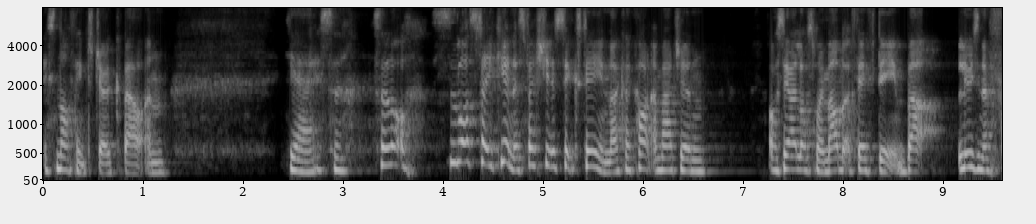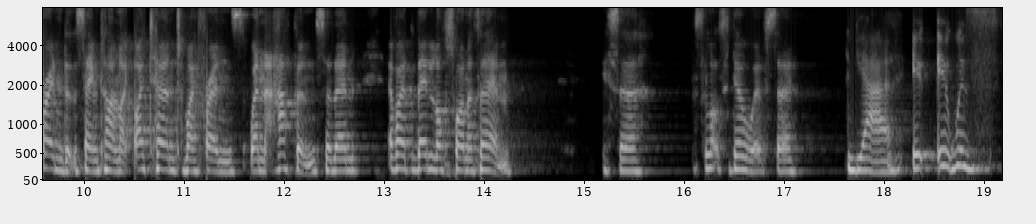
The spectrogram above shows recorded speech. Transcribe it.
it's nothing to joke about and yeah, it's a it's a lot it's a lot to take in, especially at 16. Like I can't imagine obviously I lost my mum at 15, but losing a friend at the same time, like I turned to my friends when that happened. So then if I then lost one of them, it's a it's a lot to deal with. So yeah, it it was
